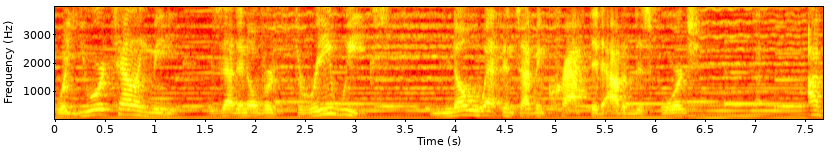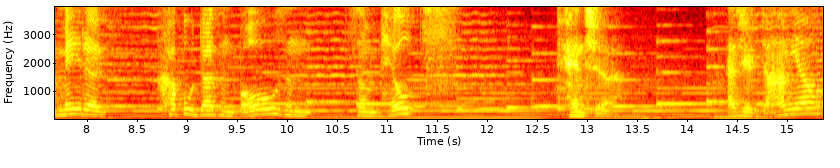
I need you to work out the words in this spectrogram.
what you are telling me is that in over three weeks, no weapons have been crafted out of this forge? I've made a couple dozen bows and some hilts. Tensha, as your daimyo,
